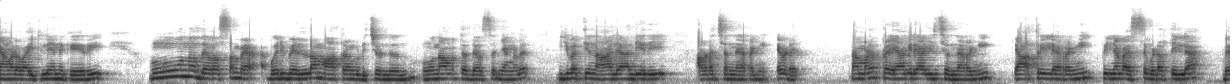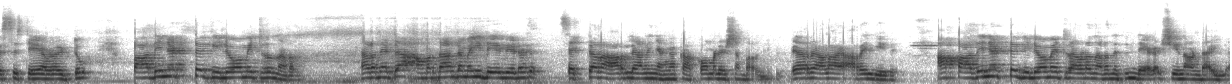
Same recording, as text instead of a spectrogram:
ഞങ്ങൾ വയറ്റിൽ നിന്ന് കയറി മൂന്ന് ദിവസം ഒരു വെള്ളം മാത്രം കുടിച്ചുകൊണ്ട് നിന്നു. മൂന്നാമത്തെ ദിവസം ഞങ്ങൾ ഇരുപത്തിനാലാം തീയതി അവിടെ ചെന്നിറങ്ങി. എവിടെ? നമ്മൾ പ്രയാഗ്രാജിൽ ചെന്നിറങ്ങി. രാത്രിയിൽ ഇറങ്ങി പിന്നെ ബസ് വിടത്തില്ല. ബസ് സ്റ്റേ അവിടെ ഇട്ടു. പതിനെട്ട് കിലോമീറ്റർ നടന്നു. നടന്നിട്ട് അമൃതാനന്ദമയി ദേവിയുടെ സെക്ടർ ആറിലാണ് ഞങ്ങൾക്ക് അക്കോമഡേഷൻ പറഞ്ഞത് വേറൊരാളെ അറേഞ്ച് ചെയ്ത്. ആ പതിനെട്ട് കിലോമീറ്റർ അവിടെ നടന്നിട്ടും ദേഹക്ഷീണം ഉണ്ടായില്ല.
